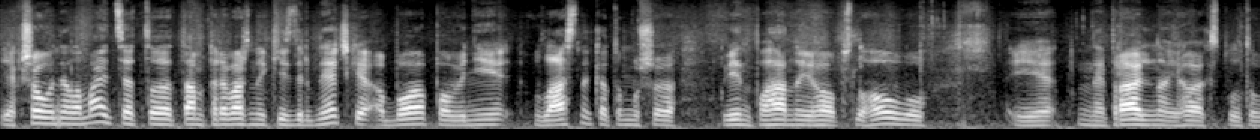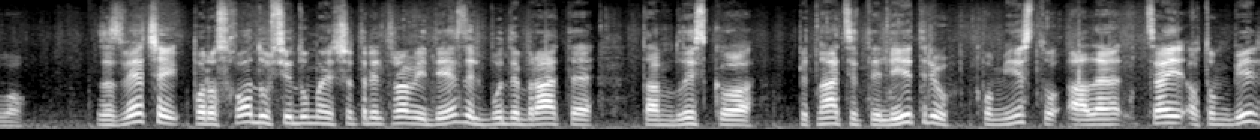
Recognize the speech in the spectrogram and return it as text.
Якщо вони ламаються, то там переважно якісь дрібнички або по вині власника, тому що він погано його обслуговував і неправильно його експлуатував. Зазвичай по розходу всі думають, що 3-літровий дизель буде брати там близько 15 літрів по місту, але цей автомобіль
